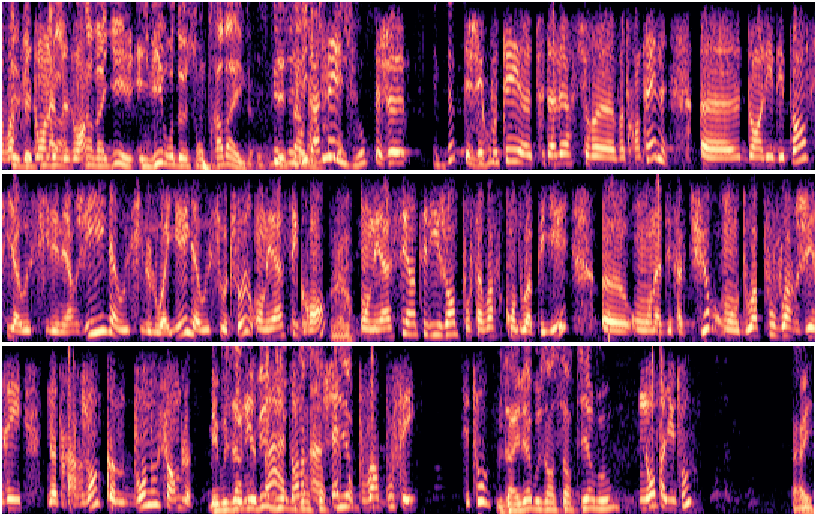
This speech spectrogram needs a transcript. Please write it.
savoir c'est ce de dont on a besoin. travailler et vivre de son travail. Tout à tous fait. les jours. Je. J'écoutais euh, tout à l'heure sur euh, votre antenne, euh, dans les dépenses, il y a aussi l'énergie, il y a aussi le loyer, il y a aussi autre chose. On est assez grand, Ouais. on est assez intelligent pour savoir ce qu'on doit payer. Euh, on a des factures, on doit pouvoir gérer notre argent comme bon nous semble. Mais vous arrivez vous, vous en sortir pour pouvoir bouffer. C'est tout. Vous arrivez à vous en sortir, vous? Non, pas du tout. Ah oui.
